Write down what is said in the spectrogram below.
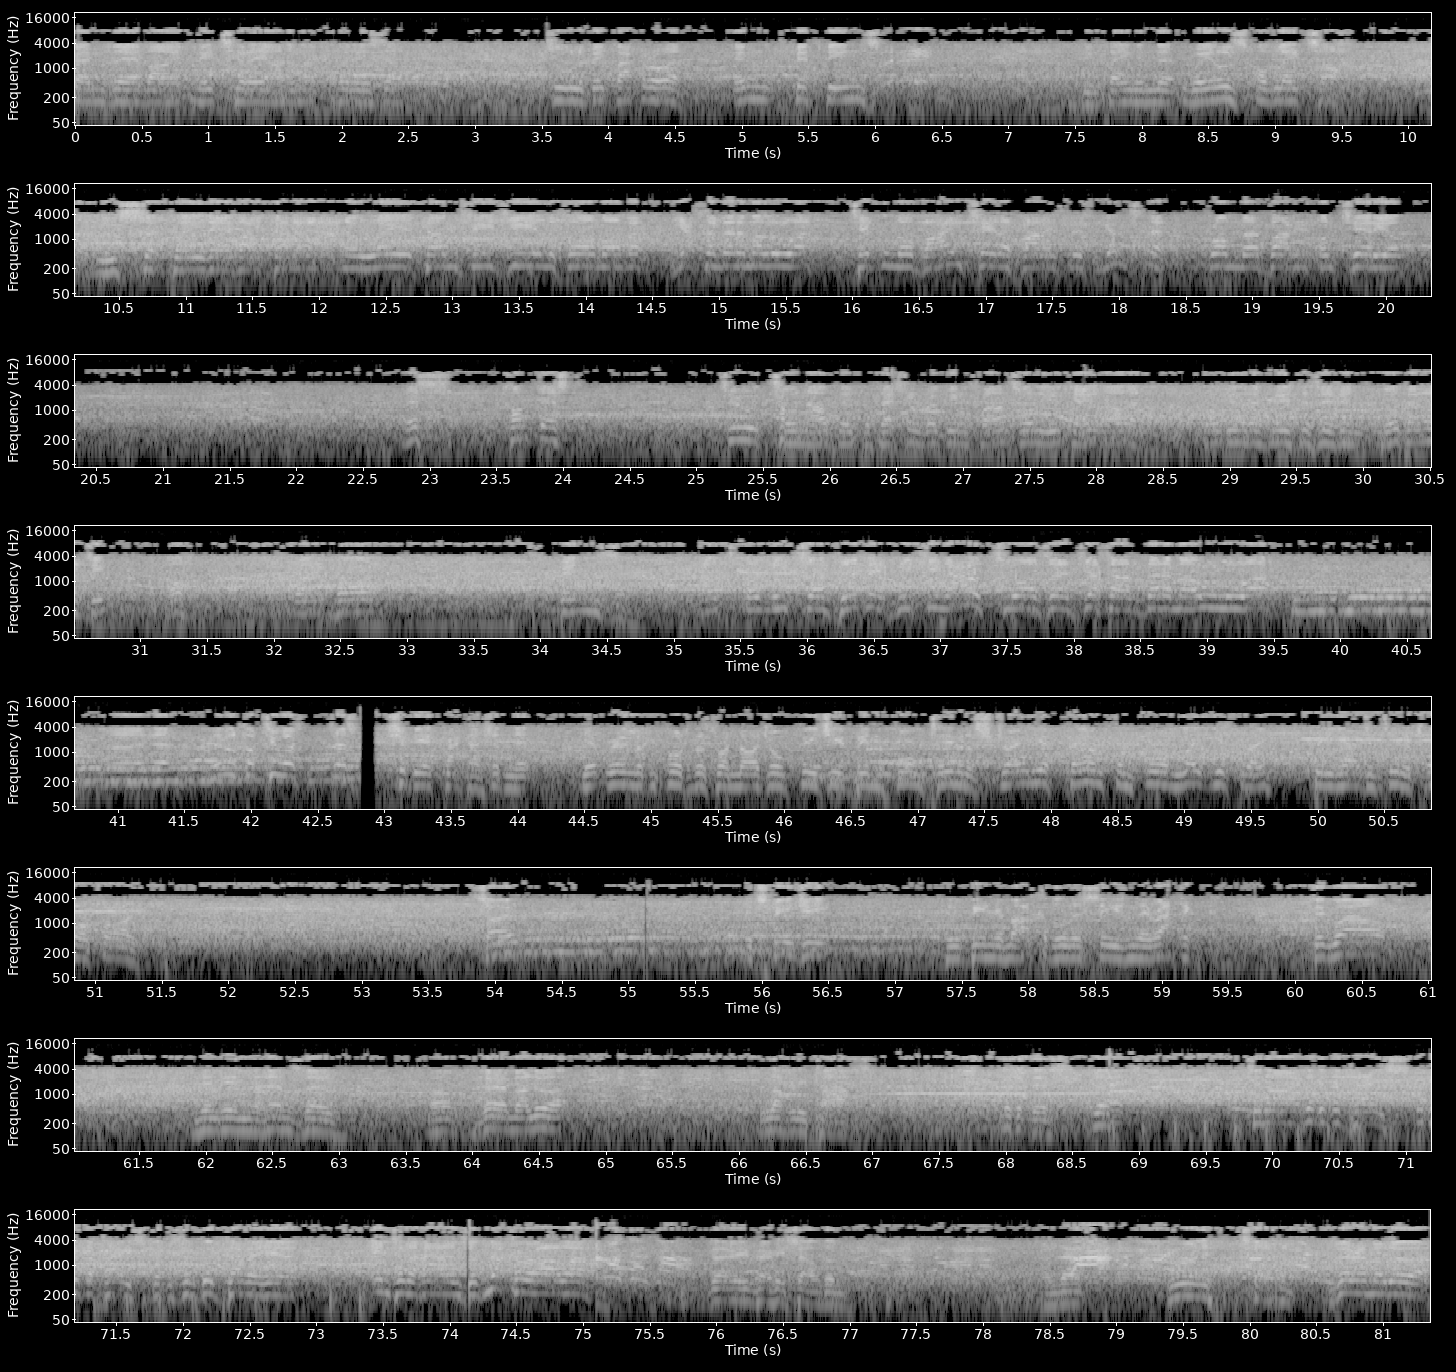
Chirianima, there is uh, Jewel, a big back rower in 15s. Been playing in uh, Wales of late. Oh, loose play there by Canada, and away comes Fiji in the form of Jasa Veremalua, taken though by Taylor Paris, this youngster from uh, Barrie, Ontario. This contest to so now play professional rugby in France or the UK. Now that will be the referee's decision. No penalty. Oh, strike ball spins out of reach of reaching out was uh, Jasa Veremalua. And uh, little fortuitous. Just Should be a cracker, shouldn't it? Yep, really looking forward to this one, Nigel. Fiji have been the form team in Australia, found some form late yesterday, beating Argentina 12-5. So, it's Fiji who've been remarkable this season, erratic. Did well. Nearly in the hands though of Veremalua. Lovely pass. Look at this. Tonight, look at the pace. Look at the pace. But there's some good cover here. Into the hands of Nakarawa. Very, very seldom. And then, brilliant. Veremalua,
